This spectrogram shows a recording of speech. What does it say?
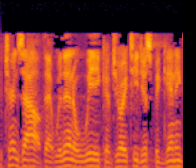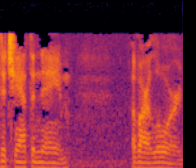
It turns out that within a week of Joy T just beginning to chant the name of our Lord,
